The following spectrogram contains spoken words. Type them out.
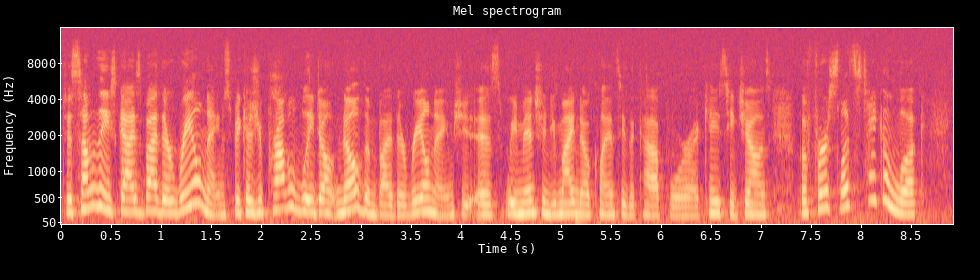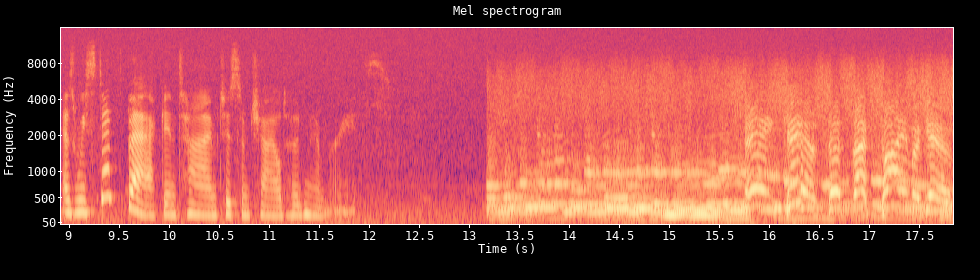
to some of these guys by their real names because you probably don't know them by their real names. You, as we mentioned, you might know Clancy the Cop or uh, Casey Jones. But first, let's take a look as we step back in time to some childhood memories. Hey kids, it's that time again.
